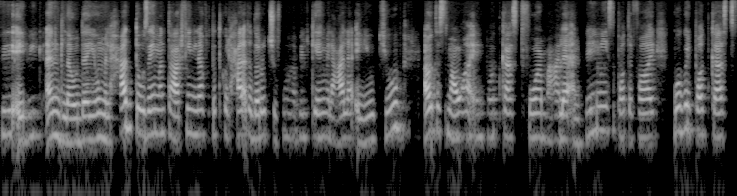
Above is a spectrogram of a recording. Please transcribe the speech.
في ال weekend لو ده يوم الحد وزي ما أنتم عارفين لو فاتتكم الحلقة تقدروا تشوفوها بالكامل على اليوتيوب أو تسمعوها in podcast form على أنغامي سبوتيفاي Google Podcast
